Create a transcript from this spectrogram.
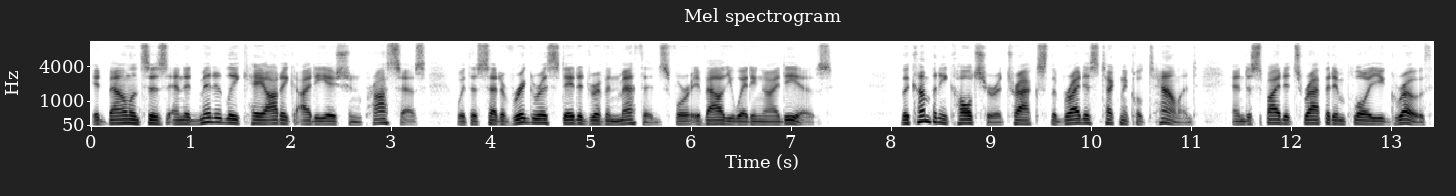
It balances an admittedly chaotic ideation process with a set of rigorous data driven methods for evaluating ideas. The company culture attracts the brightest technical talent, and despite its rapid employee growth,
